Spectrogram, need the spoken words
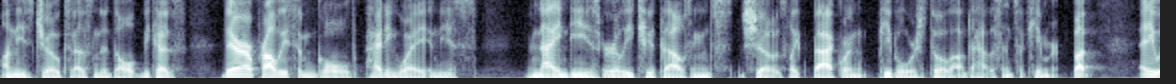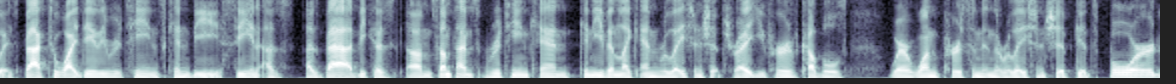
on these jokes as an adult because there are probably some gold hiding away in these 90s early 2000s shows like back when people were still allowed to have a sense of humor. But anyways back to why daily routines can be seen as as bad because um, sometimes routine can can even like end relationships right you've heard of couples where one person in the relationship gets bored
